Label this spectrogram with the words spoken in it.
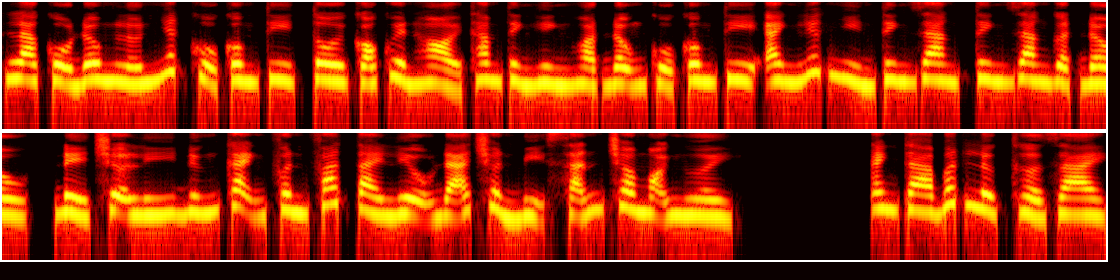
là cổ đông lớn nhất của công ty, tôi có quyền hỏi thăm tình hình hoạt động của công ty, anh liếc nhìn Tinh Giang, Tinh Giang gật đầu, để trợ lý đứng cạnh phân phát tài liệu đã chuẩn bị sẵn cho mọi người. Anh ta bất lực thở dài,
